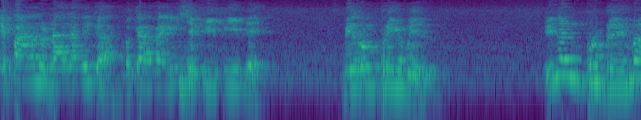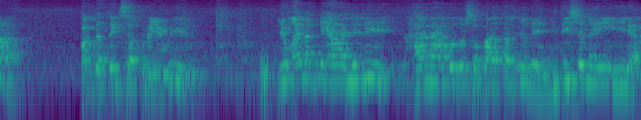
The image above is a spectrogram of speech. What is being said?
Eh, paano lalaki ka? Magkakaisip, pipili. Mayroong free will. Yun ang problema pagdating sa free will. Yung anak ni Alili, hanga ako doon sa batang yun eh, hindi siya nahihiya.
